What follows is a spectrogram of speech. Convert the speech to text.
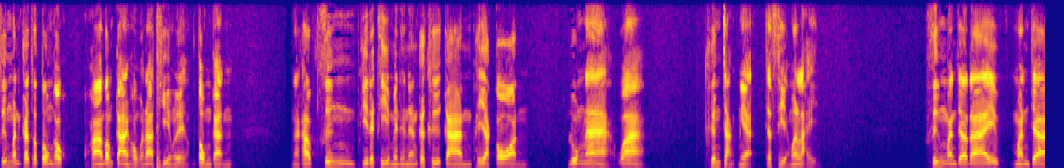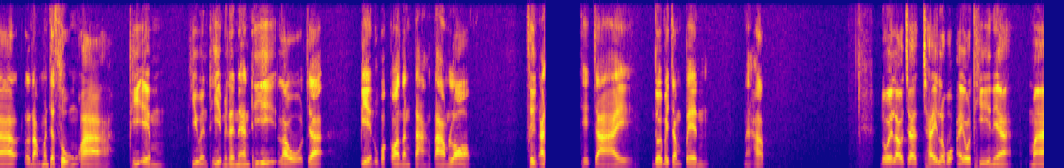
ซึ่งมันก็จะตรงกับความต้องการของหัวหน้าทีมเลยตรงกันนะครับ ซึ่ง predictive maintenance ก็คือการพยากรณ์ล่วงหน้าว่าเครื่องจักรเนี่ยจะเสียเมื่อไหร่ ซึ่งมันจะได้มันจะระดับมันจะสูงกว่า PM preventive maintenance ที่เราจะ ปลี่ยนอุปกรณ์ต่างๆ ตามรอบ ซึ่งอาจจะใช้จ่ายโดยไม่จำเป็นนะครับ โดยเราจะใช้ระบบ IoT เนี่ยมา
